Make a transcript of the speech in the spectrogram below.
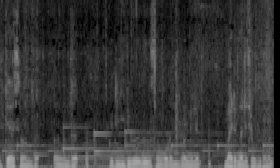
അത്യാവശ്യമുണ്ട് അതുകൊണ്ട് ഒരു ഇരുപത് ദിവസം കൂടുമ്പോഴെങ്കിലും മരുന്നടിച്ചു കൊടുക്കണം.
